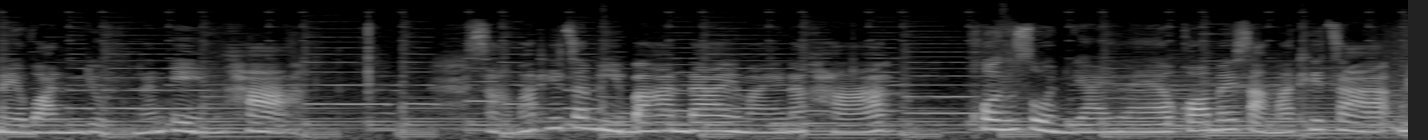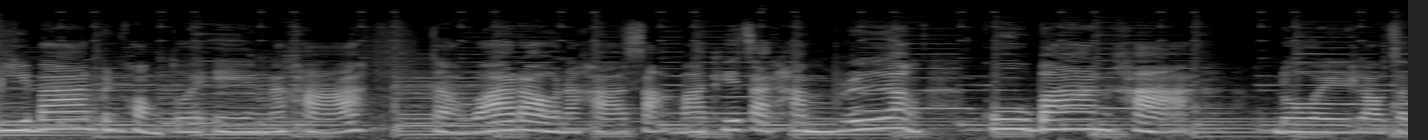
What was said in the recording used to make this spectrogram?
ในวันหยุดนั่นเองค่ะ สามารถที่จะมีบ้านได้ไหมนะคะ คนส่วนใหญ่แล้วก็ไม่สามารถที่จะมีบ้านเป็นของตัวเองนะคะ แต่ว่าเรานะคะสามารถที่จะทำเรื่องกู้บ้านค่ะ โดยเราจะ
